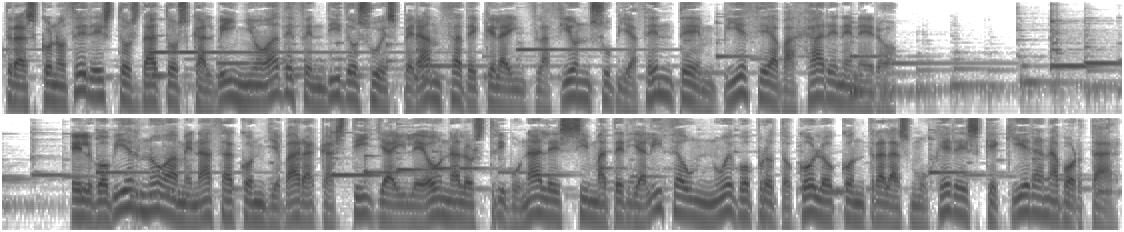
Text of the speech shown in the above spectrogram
Tras conocer estos datos Calviño ha defendido su esperanza de que la inflación subyacente empiece a bajar en enero. El gobierno amenaza con llevar a Castilla y León a los tribunales si materializa un nuevo protocolo contra las mujeres que quieran abortar.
